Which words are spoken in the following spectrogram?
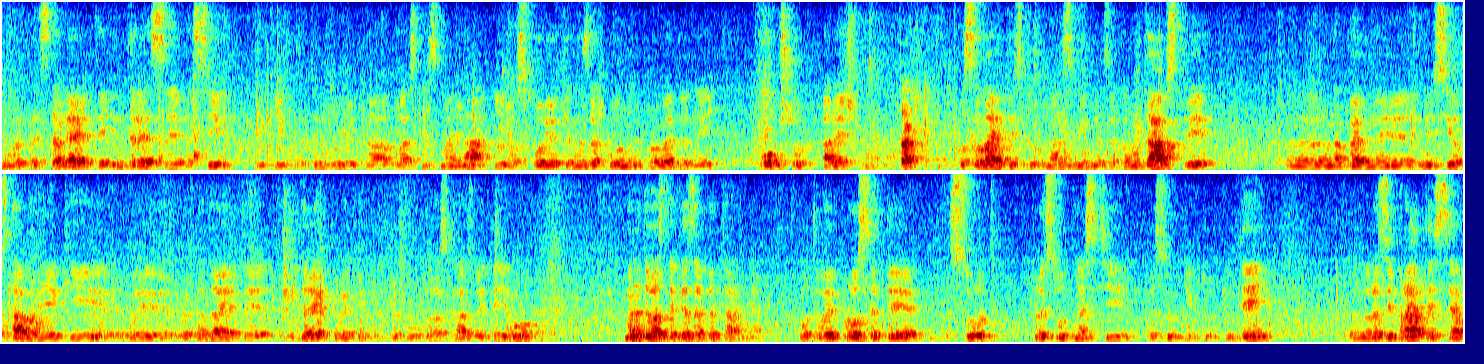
Ну, ви представляєте інтереси осіб, які претендують на власність майна і оспорюєте незаконно проведений обшук, арешт майна. Так. Посилаєтесь тут на зміни в законодавстві, напевне, не всі обставини, які ви викладаєте директору, який тут прибув, розказуєте йому. У мене до вас таке запитання. От ви просите суд присутності присутніх тут людей е, розібратися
